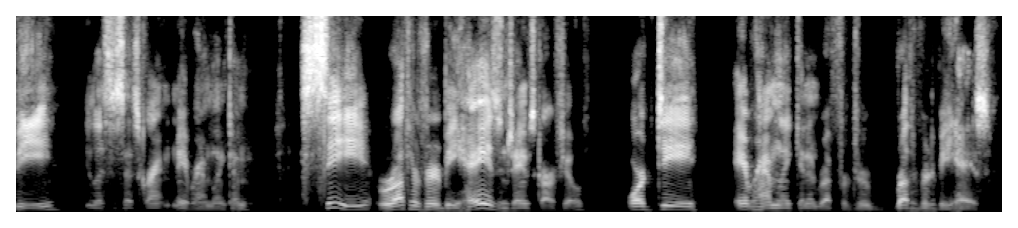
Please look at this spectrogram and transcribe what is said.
B, Ulysses S. Grant and Abraham Lincoln? C. Rutherford B. Hayes and James Garfield, or D. Abraham Lincoln and Rutherford, Rutherford B. Hayes?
